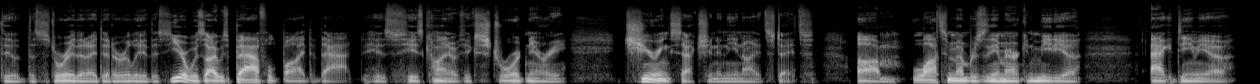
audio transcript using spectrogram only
the the story that I did earlier this year was I was baffled by that his his kind of extraordinary cheering section in the United States. Um, lots of members of the American media, academia,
